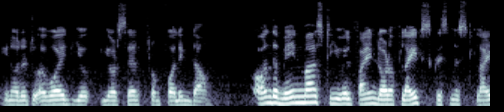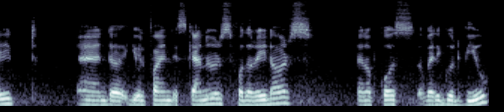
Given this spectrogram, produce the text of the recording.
in order to avoid your, yourself from falling down. On the main mast you will find lot of lights christmas light and uh, you will find scanners for the radars and of course a very good view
